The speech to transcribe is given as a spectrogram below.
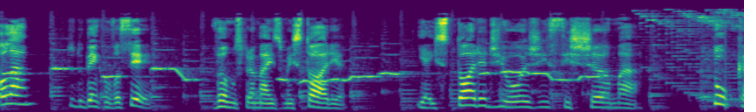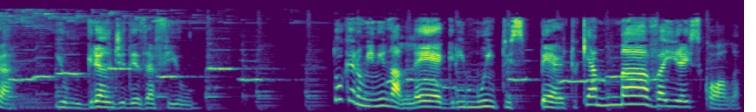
Olá, tudo bem com você? Vamos para mais uma história? E a história de hoje se chama Tuca e um grande desafio. Tuca era um menino alegre e muito esperto que amava ir à escola.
